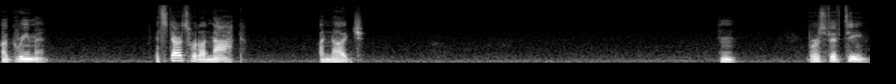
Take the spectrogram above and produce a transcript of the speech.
Agreement. It starts with a knock, a nudge. Hmm. Verse 15.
